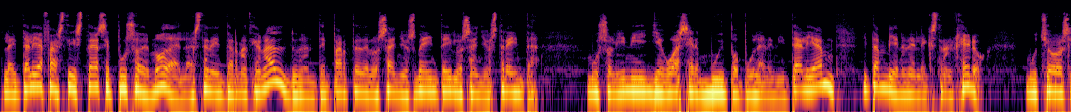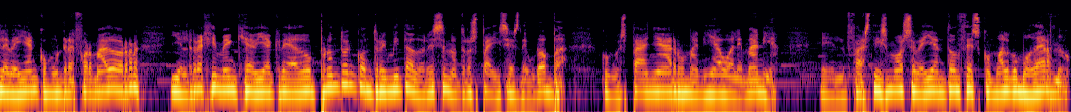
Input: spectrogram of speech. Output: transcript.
la Italia fascista se puso de moda en la escena internacional durante parte de los años 20 y los años 30. Mussolini llegó a ser muy popular en Italia y también en el extranjero. Muchos le veían como un reformador y el régimen que había creado pronto encontró imitadores en otros países de Europa, como España, Rumanía o Alemania. El fascismo se veía entonces como algo moderno,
